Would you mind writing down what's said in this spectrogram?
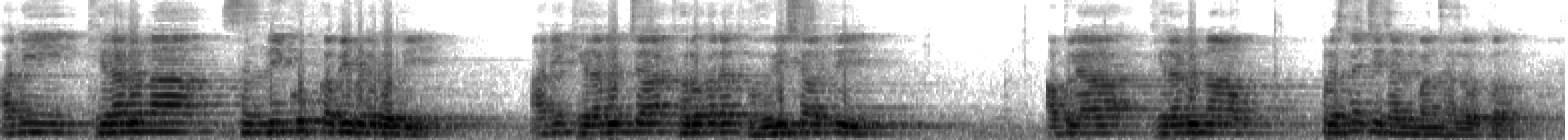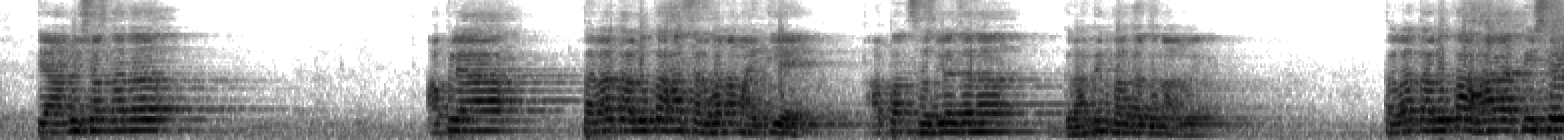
आणि खेळाडूंना संधी खूप कमी भेटत होती. आणि खेळाडूंच्या खरोखरच भविष्यावरती आपल्या खेळाडूंना प्रश्नचिन्ह निर्माण झालं होतं. त्या अनुषंगानं आपल्या तला तालुका हा सर्वांना माहिती आहे. आपण सगळेजण ग्रामीण भागातून आलोय. तला तालुका हा अतिशय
